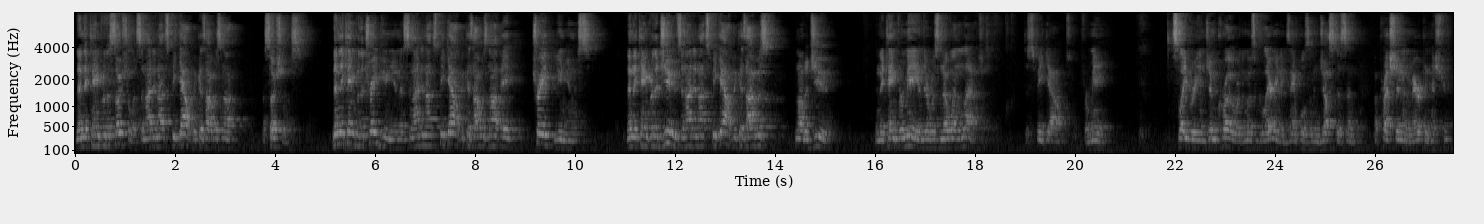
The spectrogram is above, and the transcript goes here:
Then they came for the socialists, and I did not speak out because I was not a socialist. Then they came for the trade unionists, and I did not speak out because I was not a trade unionist. Then they came for the Jews, and I did not speak out because I was not a Jew. And they came for me, and there was no one left to speak out for me. Slavery and Jim Crow are the most glaring examples of injustice and oppression in American history.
